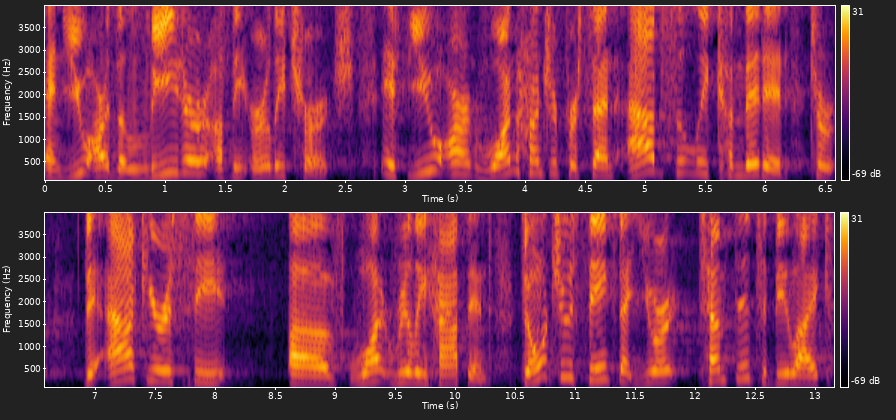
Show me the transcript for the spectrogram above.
and you are the leader of the early church, if you aren't 100% absolutely committed to the accuracy of what really happened, don't you think that you're tempted to be like,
